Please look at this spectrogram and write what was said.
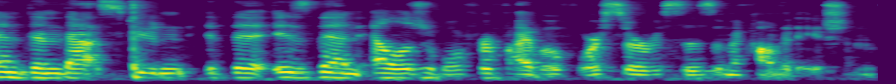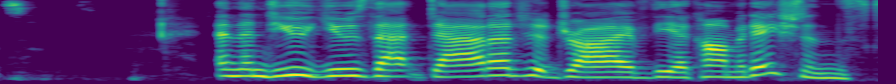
And then that student is then eligible for 504 services and accommodations. And then do you use that data to drive the accommodations?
